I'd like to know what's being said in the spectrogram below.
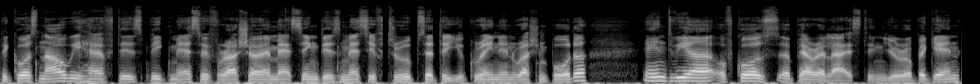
because now we have this big mess with Russia amassing these massive troops at the Ukrainian Russian border. And we are, of course, uh, paralyzed in Europe again.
